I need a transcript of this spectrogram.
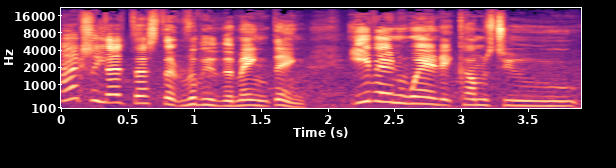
actually, that, that's the really the main thing. Even when it comes to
